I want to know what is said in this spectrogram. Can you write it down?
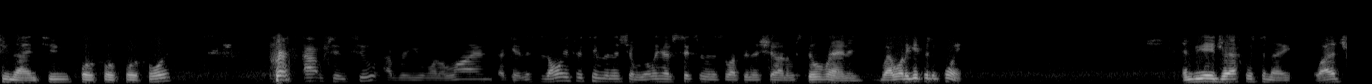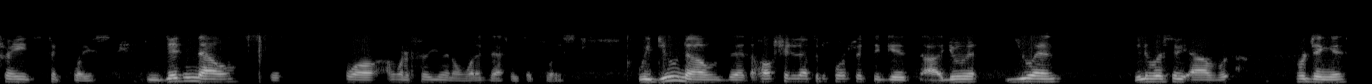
292 4444. Press option two. I bring you on the line. Again, this is only a 15 minute show. We only have six minutes left in the show, and I'm still ranting. But I want to get to the point. NBA draft was tonight. A lot of trades took place. If you didn't know, well, I'm going to fill you in on what exactly took place. We do know that the Hawks traded up to the fourth pick to get uh, UN University of Virginia's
